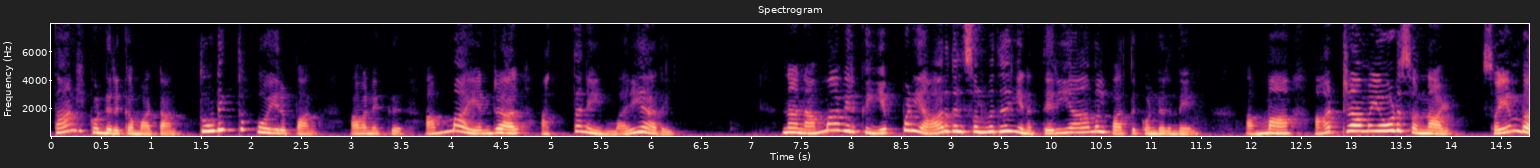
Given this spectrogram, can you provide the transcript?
தாங்கிக் கொண்டிருக்க மாட்டான். துடித்து போயிருப்பான். அவனுக்கு அம்மா என்றால் அத்தனை மரியாதை. நான் அம்மாவிற்கு எப்படி ஆறுதல் சொல்வது என தெரியாமல் பார்த்து கொண்டிருந்தேன். அம்மா ஆற்றாமையோடு சொன்னாள் சுயம்பு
